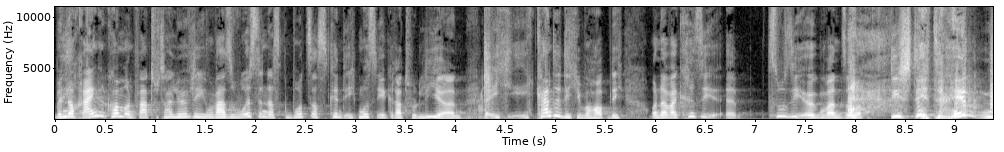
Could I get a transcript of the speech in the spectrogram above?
bin noch reingekommen und war total höflich und war so, wo ist denn das Geburtstagskind? Ich muss ihr gratulieren. Ich, ich kannte dich überhaupt nicht. Und da war Chrissy, äh, Susi irgendwann so, die steht da hinten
